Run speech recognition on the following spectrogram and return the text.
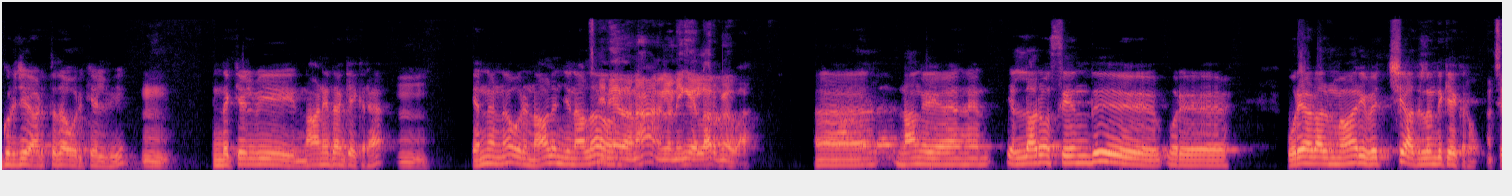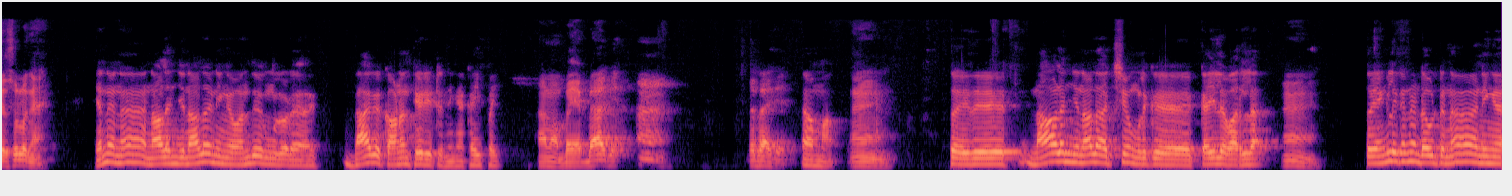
குருஜி அடுத்ததா ஒரு கேள்வி. ம். இந்த கேள்வி நானே தான் கேட்குறேன். ம். என்னன்னா ஒரு நாலஞ்சு நாளா இல்லை நீங்கள் எல்லாருமே வா. நாங்க எல்லாரும் சேர்ந்து ஒரு உரையாடல் மாதிரி வச்சு அதுல இருந்து கேட்குறோம் சரி சொல்லுங்க. என்னன்னா நாலஞ்சு நாளா நீங்க வந்து உங்களோட பேகை காணோம் தேடிட்டு இருந்தீங்க கைப்பை. ஆமாம் பே பேகு பேகு ஆமா. இது நாலஞ்சு நாள் ஆச்சு உங்களுக்கு கையில வரல. ம் ஸோ எங்களுக்கு என்ன டவுட்னா நீங்க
